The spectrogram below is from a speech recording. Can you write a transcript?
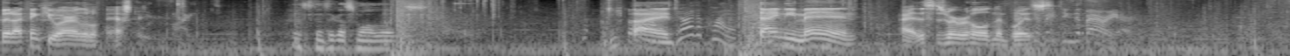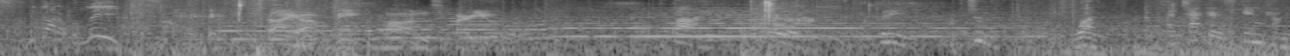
But I think you are a little faster. It's gonna take out small legs. By enjoy tiny man. Alright, this is where we're holding it, boys. Incoming.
